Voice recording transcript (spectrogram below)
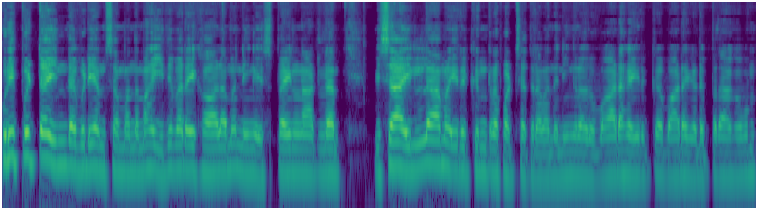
குறிப்பிட்ட இந்த விடயம் சம்பந்தமாக இதுவரை காலமும் நீங்கள் ஸ்பெயின் நாட்டில் விசா இல்லாமல் இருக்கின்ற பட்சத்தில் வந்து நீங்கள் ஒரு வாடகை இருக்க வாடகை எடுப்பதாகவும்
